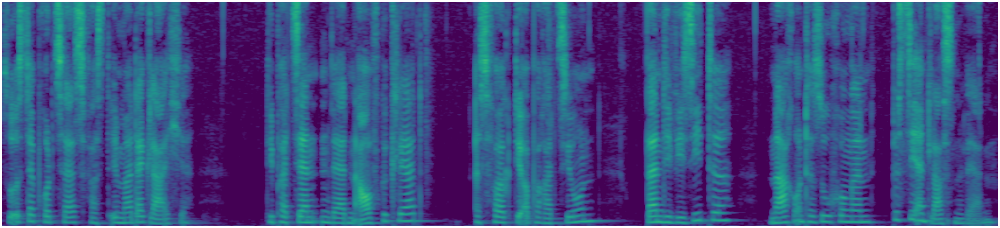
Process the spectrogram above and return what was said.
so ist der Prozess fast immer der gleiche. Die Patienten werden aufgeklärt, es folgt die Operation, dann die Visite, Nachuntersuchungen, bis sie entlassen werden.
